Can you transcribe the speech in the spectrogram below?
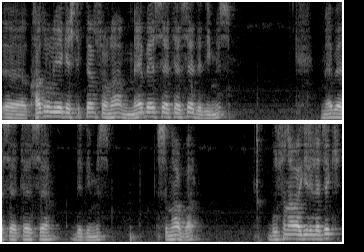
e, kadroluya geçtikten sonra MBSTS dediğimiz MBSTS dediğimiz sınav var. Bu sınava girilecek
